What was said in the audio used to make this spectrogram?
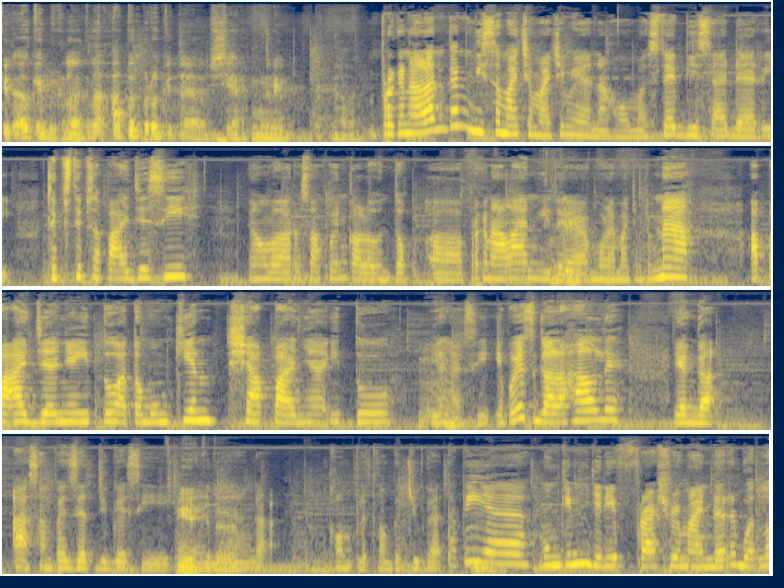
Kita oke berkenalan. Kenapa apa yang perlu kita share mengenai perkenalan? perkenalan kan bisa macam-macam ya nah maksudnya bisa dari tips-tips apa aja sih yang lo harus lakuin kalau untuk uh, perkenalan gitu Oke. ya mulai macam-macam nah apa ajanya itu atau mungkin siapanya itu ya Hmm. nggak sih ya pokoknya segala hal deh yang nggak A sampai Z juga sih Iya, kayaknya kita- nggak komplit komplit juga. Tapi ya mungkin jadi fresh reminder buat lo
